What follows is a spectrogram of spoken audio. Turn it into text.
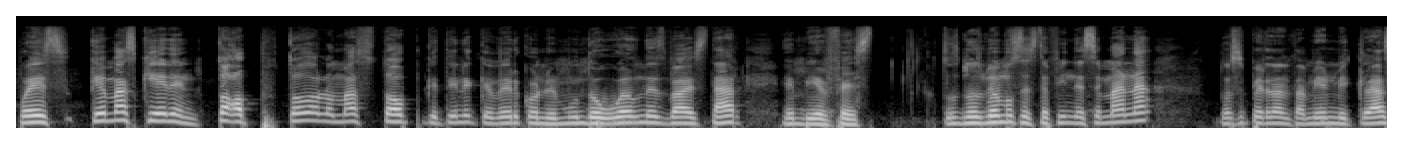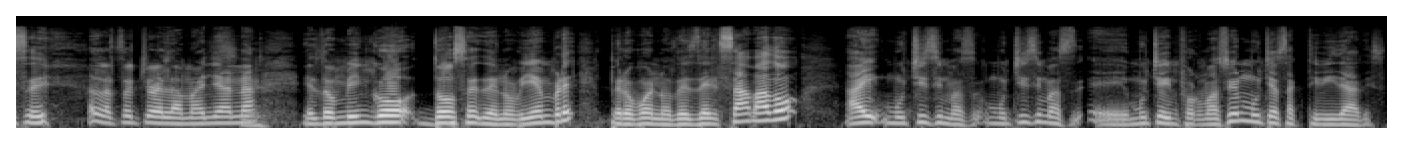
pues, ¿qué más quieren? Top, todo lo más top que tiene que ver con el mundo wellness va a estar en Bienfest. Entonces nos vemos este fin de semana. No se pierdan también mi clase a las 8 de la mañana, el domingo 12 de noviembre. Pero bueno, desde el sábado hay muchísimas, muchísimas, eh, mucha información, muchas actividades.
